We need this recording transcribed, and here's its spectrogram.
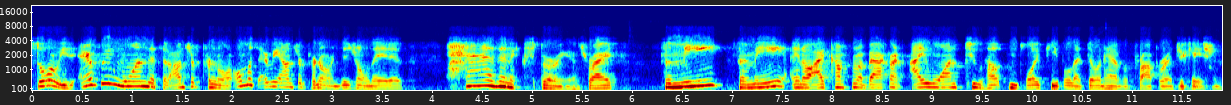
stories. Everyone that's an entrepreneur, almost every entrepreneur in digital native, has an experience, right? For me, for me, you know, I come from a background. I want to help employ people that don't have a proper education.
